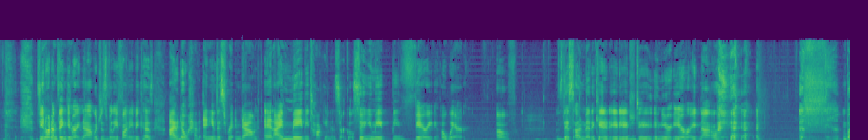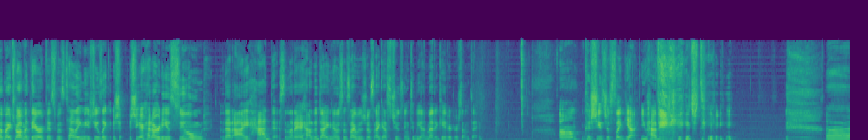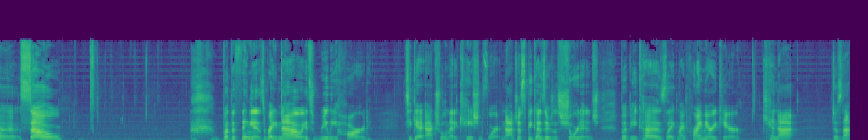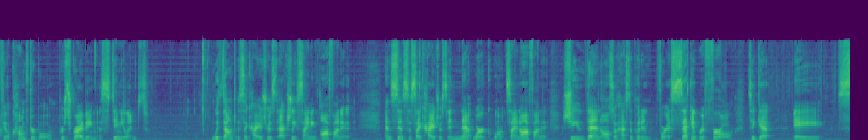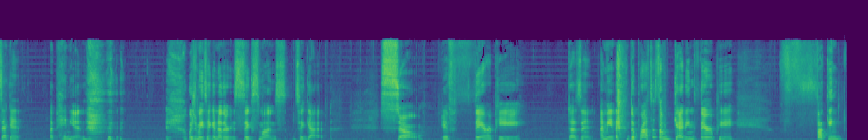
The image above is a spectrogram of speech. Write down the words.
Do you know what I'm thinking right now? Which is really funny because I don't have any of this written down and I may be talking in circles. So you may be very aware of this unmedicated ADHD in your ear right now. But my trauma therapist was telling me, she was like, she had already assumed that I had this and that I had the diagnosis. I was just, I guess, choosing to be unmedicated or something. Um, cause she's just like, yeah, you have ADHD. uh, so, but the thing is, right now, it's really hard to get actual medication for it. Not just because there's a shortage, but because like my primary care cannot does not feel comfortable prescribing a stimulant without a psychiatrist actually signing off on it. And since the psychiatrist in network won't sign off on it, she then also has to put in for a second referral to get a second opinion, which may take another six months to get. So, if therapy doesn't. I mean, the process of getting therapy fucking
